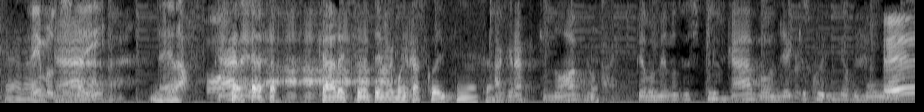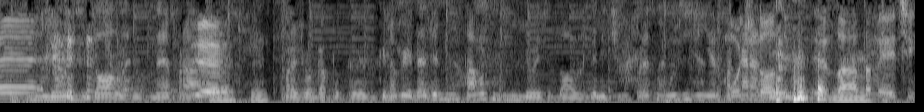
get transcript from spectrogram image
Caraca. Lembra disso Cara, daí? Era foda. Cara, a, a, a, Cara, a- teve a muita graphic- coisinha, cara. A graphic novel pelo menos explicava onde é que o Coringa arrumou É. os milhões de dólares, né, pra, É. pra jogar pro povo. Porque na verdade ele não tava com milhões de dólares, ele tinha impresso um monte de dinheiro Um pra monte de cara nota. dele. Exatamente.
